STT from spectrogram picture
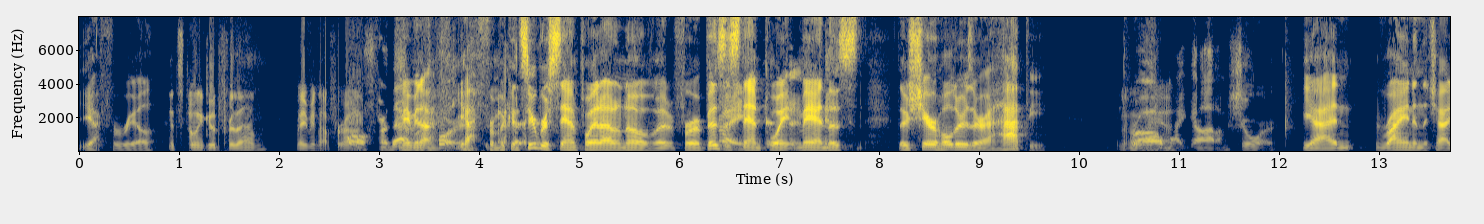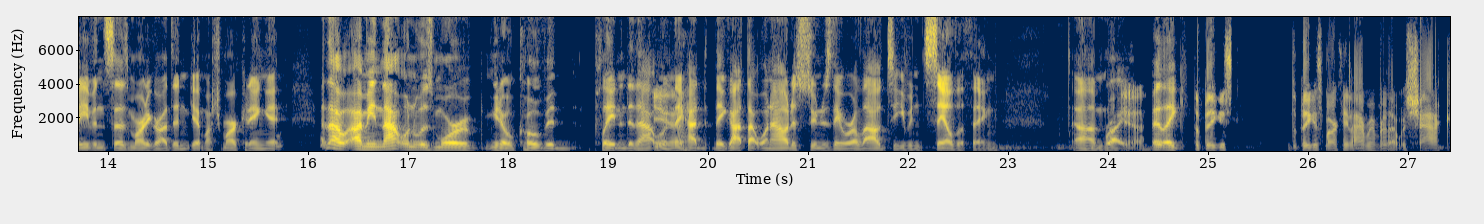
Yeah, for real. It's doing good for them. Maybe not for us. Oh, us. for that Maybe not. course. Yeah, from a consumer standpoint, I don't know, but for a business Right. standpoint, man, those those shareholders are happy. Oh, Oh, yeah. my god, I'm sure. Yeah, and Ryan in the chat even says Mardi Gras didn't get much marketing. It, and that I mean that one was more you know COVID played into that one. They had they got that one out as soon as they were allowed to even sail the thing. Um, Right. Yeah. But like The biggest, the biggest marketing I remember that was Shaq.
